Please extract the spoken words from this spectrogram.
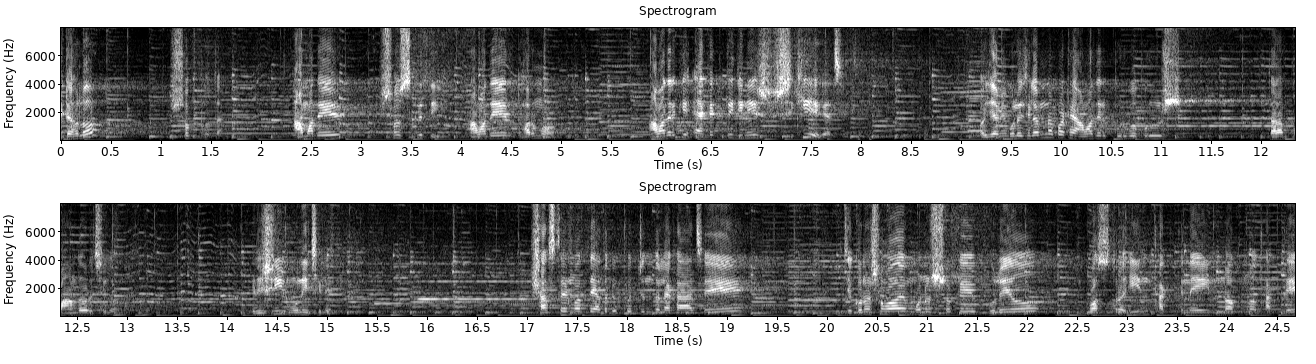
এটা হলো সভ্যতা। আমাদের সংস্কৃতি, আমাদের ধর্ম আমাদেরকে এক একটি জিনিস শিখিয়ে গেছে। ওই যে আমি বলেছিলাম না পাঠে, আমাদের পূর্বপুরুষ তারা বাঁদর ছিল না ঋষি মুনি ছিলেন। শাস্ত্রের মধ্যে এতটুকু পর্যন্ত লেখা আছে যে কোনো সময় মনুষ্যকে ভুলেও বস্ত্রহীন থাকতে নেই, নগ্ন থাকতে।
